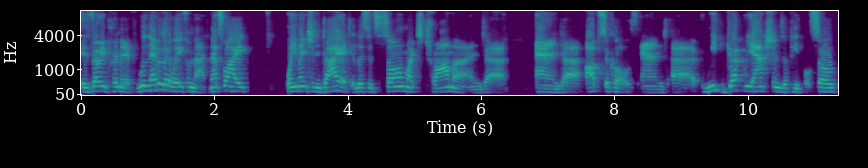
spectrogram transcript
is very primitive. We'll never get away from that. And that's why when you mention diet, it elicits so much trauma and uh, and uh, obstacles and uh, gut reactions of people. So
